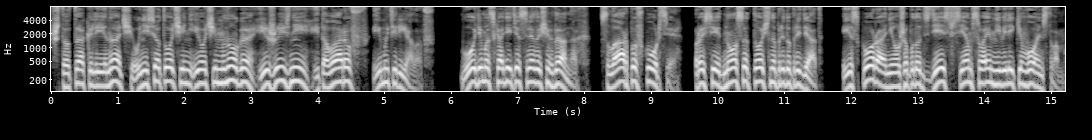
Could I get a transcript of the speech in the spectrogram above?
что так или иначе унесет очень и очень много и жизней, и товаров, и материалов. Будем исходить из следующих данных. Сларпы в курсе. Про Сейдноса точно предупредят. И скоро они уже будут здесь всем своим невеликим воинством.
